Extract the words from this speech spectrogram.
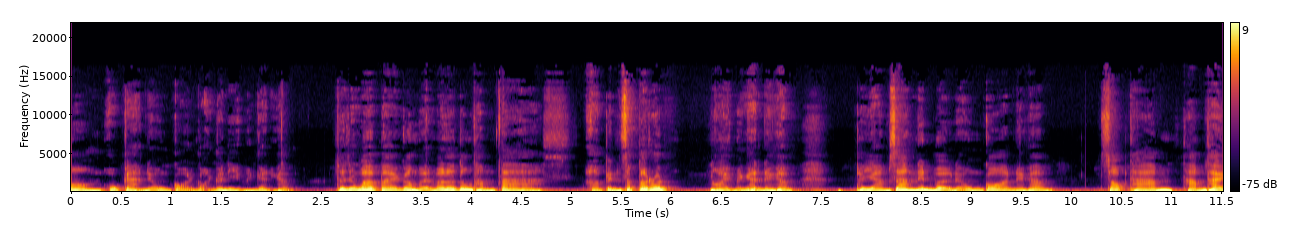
มองโอกาสในองค์กรก่อนก็ดีเหมือนกันครับ ถ้าจะว่าไปก็เหมือนว่าเราต้องทำตาเป็นสับปะรดหน่อยเหมือนกันนะครับ พยายามสร้าง network ในองค์กรนะครับ สอบถามถามไถ่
